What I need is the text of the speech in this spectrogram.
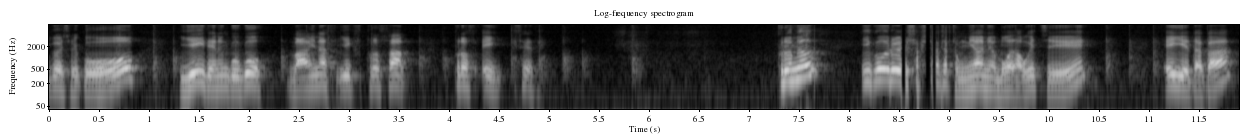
이거의 제곱 2a 되는 거고 마이너스 2x 플러스 3 플러스 a 써야 돼. 그러면 이거를 샥샥샥 정리하면 뭐가 나오겠지? a에다가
